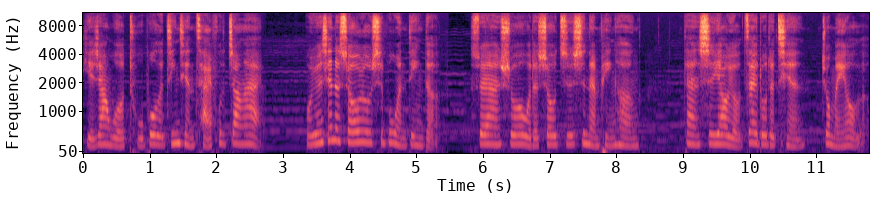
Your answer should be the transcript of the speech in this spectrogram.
也让我突破了金钱财富的障碍。我原先的收入是不稳定的，虽然说我的收支是能平衡，但是要有再多的钱就没有了。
